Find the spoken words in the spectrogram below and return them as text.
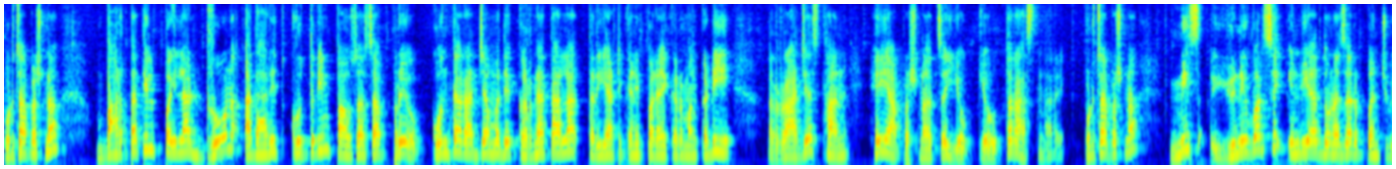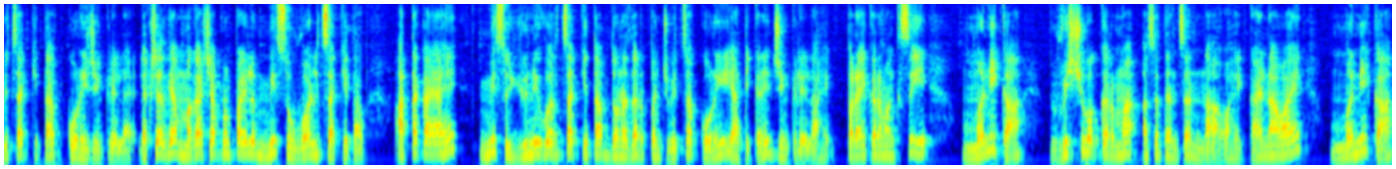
पुढचा प्रश्न भारतातील पहिला ड्रोन आधारित कृत्रिम पावसाचा प्रयोग कोणत्या राज्यामध्ये करण्यात आला? तर या ठिकाणी पर्याय क्रमांक डी राजस्थान. हे या प्रश्नाचं योग्य उत्तर असणार आहे. पुढचा प्रश्न मिस युनिव्हर्स इंडिया दोन हजार पंचवीसचा किताब कोणी जिंकलेला आहे? लक्षात घ्या मगाशी आपण पाहिलं मिस वर्ल्डचा किताब. आता काय आहे? मिस युनिव्हर्सचा किताब दोन हजार पंचवीसचा कोणी या ठिकाणी जिंकलेला आहे? पर्याय क्रमांक सी मनिका विश्वकर्मा असं त्यांचं नाव आहे. काय नाव आहे? मनिका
